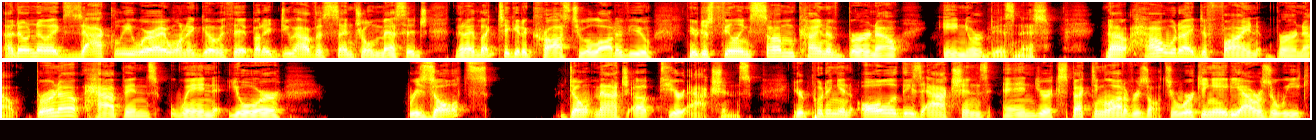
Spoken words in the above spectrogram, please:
I don't know exactly where I want to go with it, but I do have a central message that I'd like to get across to a lot of you who're just feeling some kind of burnout in your business. Now, how would I define burnout? Burnout happens when your results don't match up to your actions. You're putting in all of these actions and you're expecting a lot of results. You're working 80 hours a week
